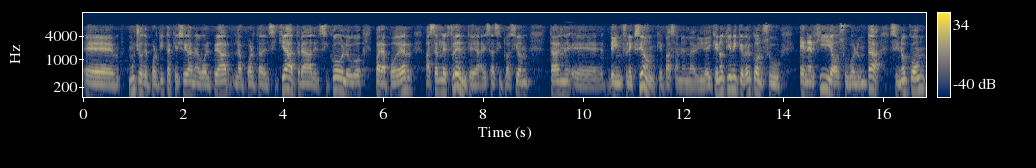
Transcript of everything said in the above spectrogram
eh, muchos deportistas que llegan a golpear la puerta del psiquiatra, del psicólogo, para poder hacerle frente a esa situación tan eh, de inflexión que pasan en la vida y que no tiene que ver con su energía o su voluntad, sino con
